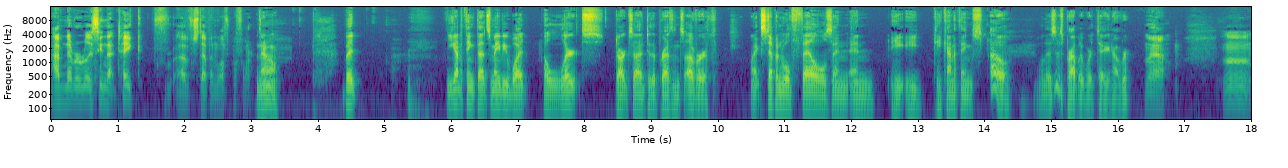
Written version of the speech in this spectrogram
I've never really seen that take of Steppenwolf before. No. But you got to think that's maybe what alerts Darkseid to the presence of Earth. Like Steppenwolf fails and and he he he kind of thinks, "Oh, well this is probably worth taking over." Yeah. Mm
